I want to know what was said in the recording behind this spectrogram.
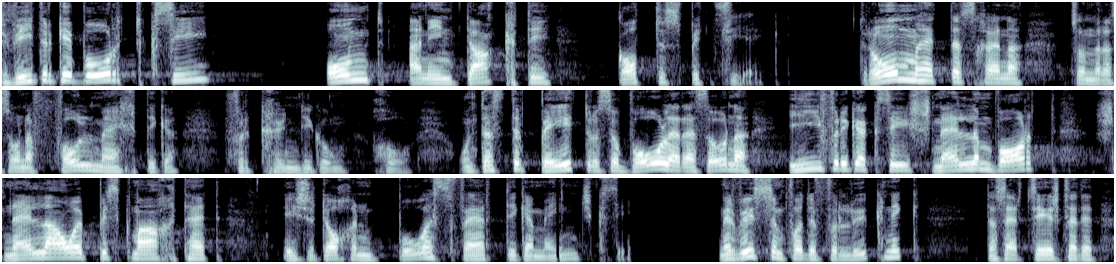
die Wiedergeburt und eine intakte Gottesbeziehung. Darum hat es können zu einer so einer vollmächtigen Verkündigung kommen. Und dass der Petrus, obwohl er so ein eifriger war, schnell im Wort, schnell auch etwas gemacht hat, ist er doch ein bußfertiger Mensch gewesen. Wir wissen von der Verleugnung, dass er zuerst gesagt hat,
